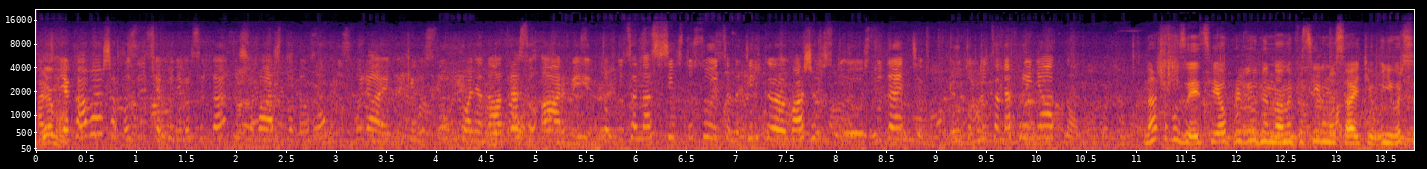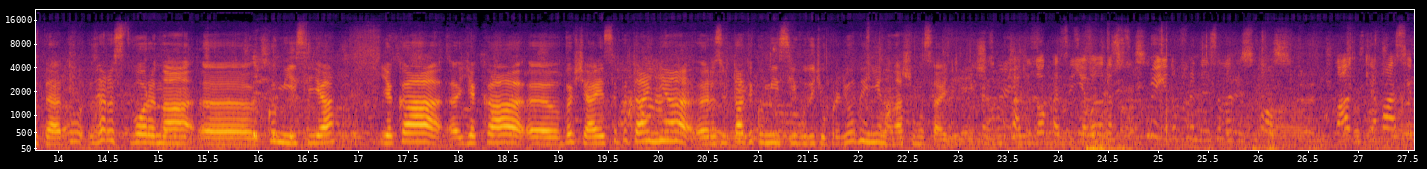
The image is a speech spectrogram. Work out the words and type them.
А яка ваша позиція як університету, що ваш педагог дозволяє такі висловлювання на адресу армії? Тобто це нас всіх стосується, не тільки ваших сту- студентів. Ну тобто це неприйнятно. Наша позиція оприлюднена на офіційному сайті університету. Зараз створена е, комісія, яка, яка е, вивчає це питання. Результати комісії будуть оприлюднені на нашому сайті. Звучати докази є. Вона на Україну принизила військово. Для вас, як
